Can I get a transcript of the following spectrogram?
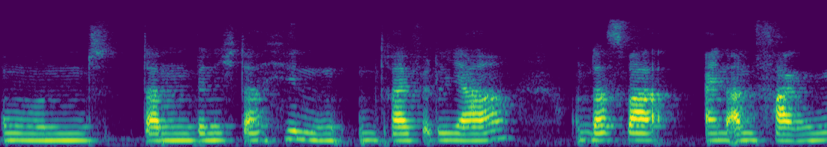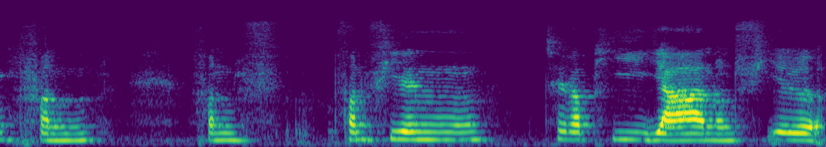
Und dann bin ich dahin ein Dreivierteljahr. Und das war ein Anfang von, von, von vielen Therapiejahren und viel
